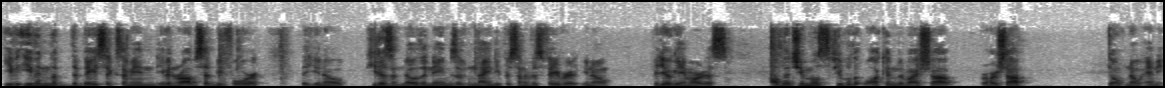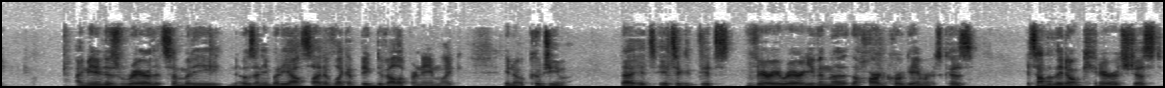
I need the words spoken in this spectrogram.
Even even the the basics. I mean, even Rob said before that you know he doesn't know the names of 90% of his favorite you know video game artists. I'll bet you most people that walk into my shop or our shop don't know any. I mean, it is rare that somebody knows anybody outside of like a big developer name like you know Kojima. That it's it's a, it's very rare. Even the the hardcore gamers, because it's not that they don't care. It's just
